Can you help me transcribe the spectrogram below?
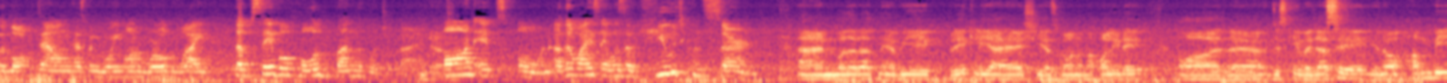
the lockdown has been going on worldwide, तब से वो hole बंद हो चुका है Yeah. on its own. Otherwise, it was a huge concern. And Mother Earth ने अभी एक ब्रेक लिया है she has gone on a holiday और जिसकी वजह से यू you नो know, हम भी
